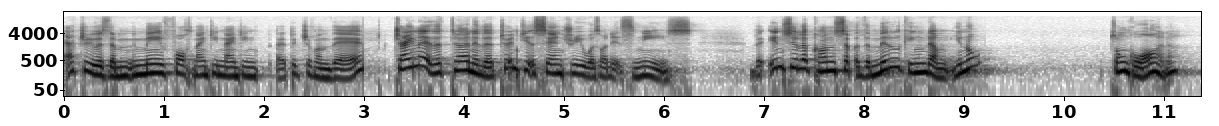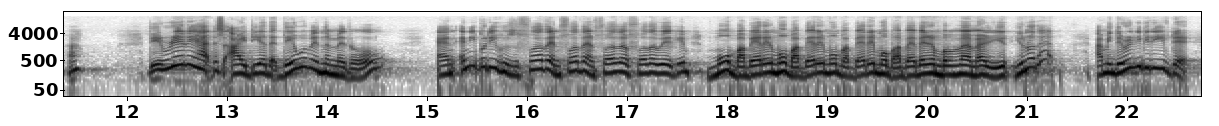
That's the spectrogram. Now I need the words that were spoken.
actually it was the May 4th, 1919 uh, picture from there. China at the turn of the 20th century was on its knees. The insular concept of the Middle Kingdom, you know, 中国, you know, huh? they really had this idea that they were in the middle and anybody who's further and further and further, further away came, more barbarian, more barbarian, more barbarian, more barbarian, more barbarian. You, you know that? I mean, they really believed it.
